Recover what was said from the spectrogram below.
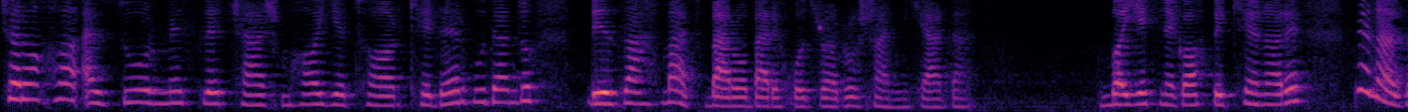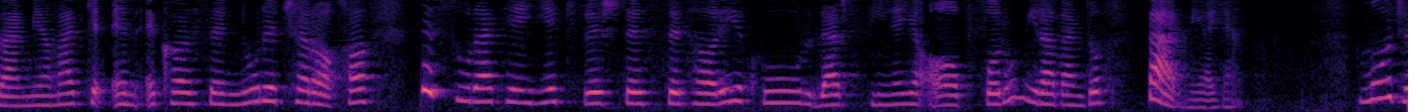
چراغها از دور مثل چشمهای تار کدر بودند و به زحمت برابر خود را روشن می کردند. با یک نگاه به کناره به نظر می آمد که انعکاس نور چراغها به صورت یک رشته ستاره کور در سینه آب فرو می روند و می آیند. موج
